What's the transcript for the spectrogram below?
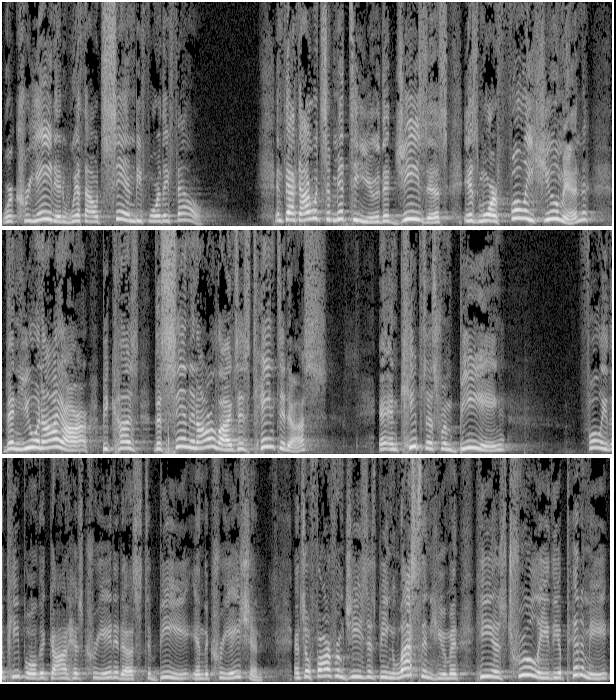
were created without sin before they fell. In fact, I would submit to you that Jesus is more fully human than you and I are because the sin in our lives has tainted us and keeps us from being fully the people that God has created us to be in the creation. And so far from Jesus being less than human, he is truly the epitome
